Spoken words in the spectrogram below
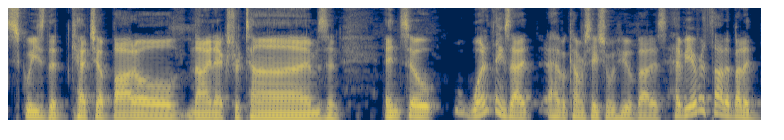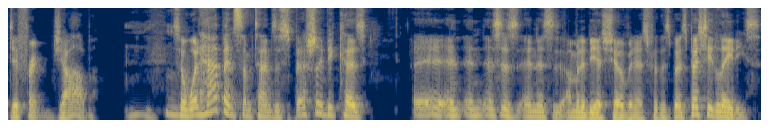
squeeze the ketchup bottle nine extra times, and and so one of the things I have a conversation with you about is have you ever thought about a different job? Mm. So what happens sometimes, especially because, and, and this is and this is I'm going to be a chauvinist for this, but especially ladies.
